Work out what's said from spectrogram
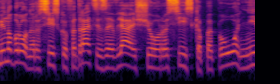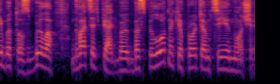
Міноборони Російської Федерації заявляє, що російська ППО нібито збила 25 бе- безпілотників протягом цієї ночі.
